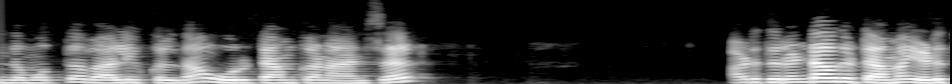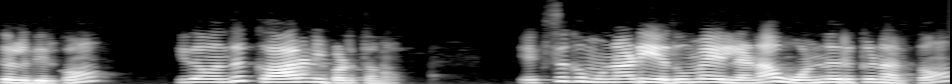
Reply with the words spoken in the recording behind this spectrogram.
இந்த மொத்த வேல்யூக்கள் தான் ஒரு டேம்க்கான ஆன்சர் அடுத்து ரெண்டாவது டேமை எடுத்து எழுதியிருக்கோம். இதை வந்து காரணிப்படுத்தணும். எக்ஸுக்கு முன்னாடி எதுவுமே இல்லைன்னா ஒன்று இருக்குன்னு அர்த்தம்.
